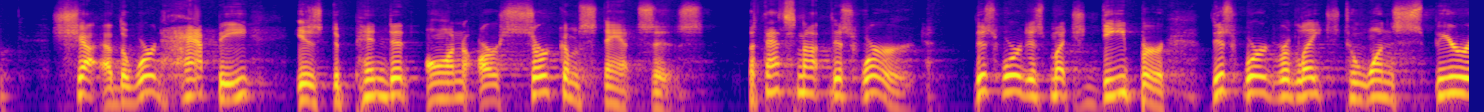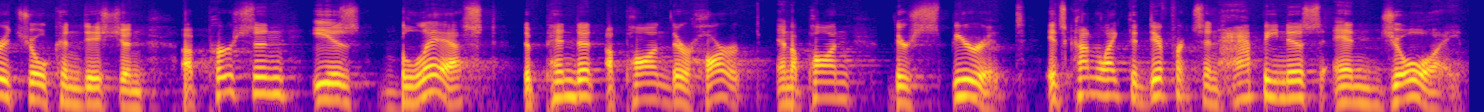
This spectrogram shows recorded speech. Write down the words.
Uh, the word happy is dependent on our circumstances. But that's not this word. This word is much deeper. This word relates to one's spiritual condition. A person is blessed dependent upon their heart and upon their spirit. It's kind of like the difference in happiness and joy.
